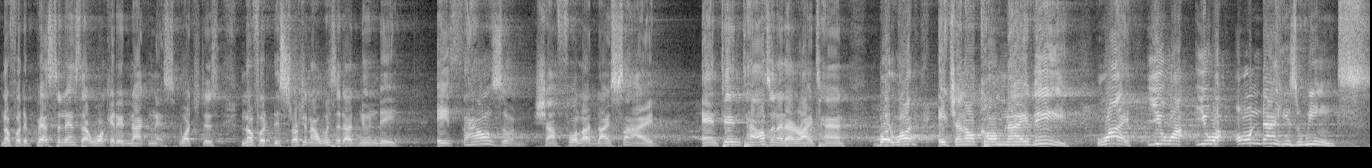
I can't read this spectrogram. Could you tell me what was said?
nor for the pestilence that walketh in darkness. Watch this. Nor for the destruction that wasteth at noonday. A thousand shall fall at thy side, and ten thousand at thy right hand. But what? It shall not come nigh thee. Why? You are you are under his wings.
